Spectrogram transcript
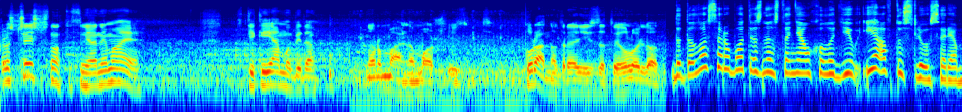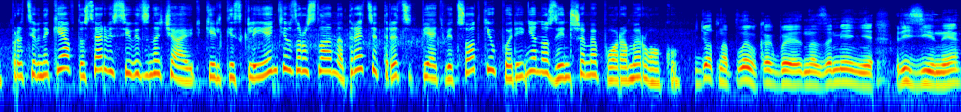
Розчищено, то сня немає. Тільки яму біда. Нормально можеш їздити. Акуратно треба їздити, голой льод. Додалося роботи з настанням холодів і автослюсарям. Працівники автосервісів відзначають, кількість клієнтів зросла на 30-35% порівняно з іншими порами року. Идет наплыв как бы на замене резины,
